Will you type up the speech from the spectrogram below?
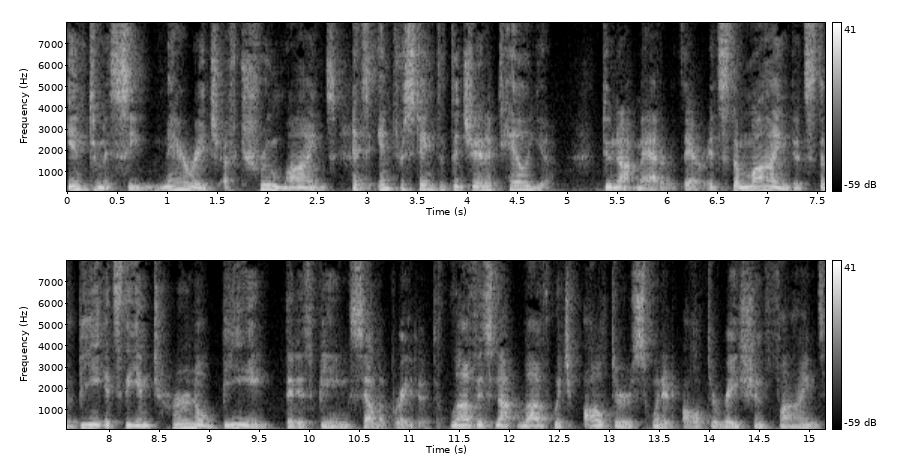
intimacy, marriage of true minds. It's interesting that the genitalia do not matter there. It's the mind, it's the be it's the internal being that is being celebrated. Love is not love which alters when it alteration finds.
